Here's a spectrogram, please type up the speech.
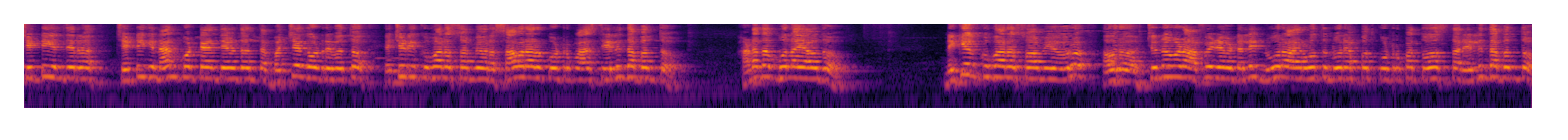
ಚಡ್ಡಿ ಇಲ್ದಿರೋ ಚೆಡ್ಡಿಗೆ ನಾನು ಕೊಟ್ಟೆ ಅಂತ ಹೇಳಿದಂಥ ಬಚ್ಚೇಗೌಡರು ಇವತ್ತು ಎಚ್ ಡಿ ಕುಮಾರಸ್ವಾಮಿ ಅವರ ಸಾವಿರಾರು ಕೋಟಿ ರೂಪಾಯಿ ಆಸ್ತಿ ಎಲ್ಲಿಂದ ಬಂತು? ಹಣದ ಮೂಲ ಯಾವುದು? ನಿಖಿಲ್ ಕುಮಾರಸ್ವಾಮಿ ಅವರು ಅವರು ಚುನಾವಣಾ ಅಫಿಡೇವಿಟ್ ಅಲ್ಲಿ ನೂರ ಅರವತ್ತು, ನೂರ ಎಪ್ಪತ್ತು ಕೋಟಿ ರೂಪಾಯಿ ತೋರಿಸ್ತಾರೆ. ಎಲ್ಲಿಂದ ಬಂತು?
